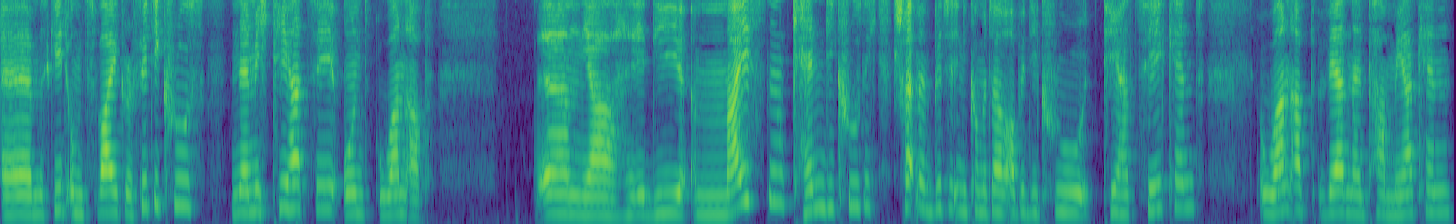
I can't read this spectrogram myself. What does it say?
ähm, es geht um zwei Graffiti-Crews, nämlich THC und One Up. Ähm, ja, die meisten kennen die Crews nicht. Schreibt mir bitte in die Kommentare, ob ihr die Crew THC kennt. One Up werden ein paar mehr kennen.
